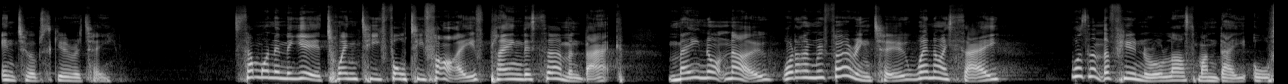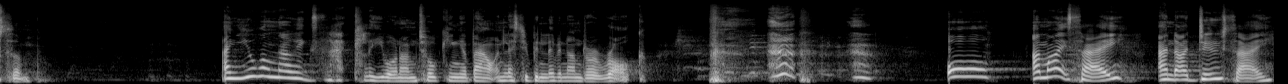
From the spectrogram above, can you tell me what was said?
into obscurity someone in the year 2045 playing this sermon back may not know what I'm referring to when I say, Wasn't the funeral last Monday awesome? And you will know exactly what I'm talking about unless you've been living under a rock. or I might say, and I do say,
